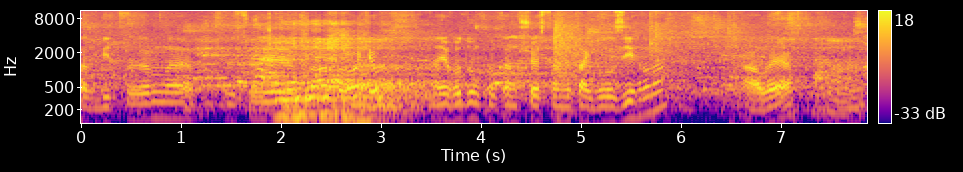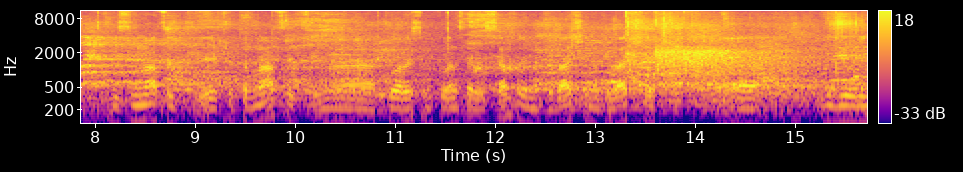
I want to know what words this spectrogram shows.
арбітром е, працює років. На його думку, там щось там не так було зіграно. Але 18-14 на користь сервіс центру, на подачі, на подачі е, Юрій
